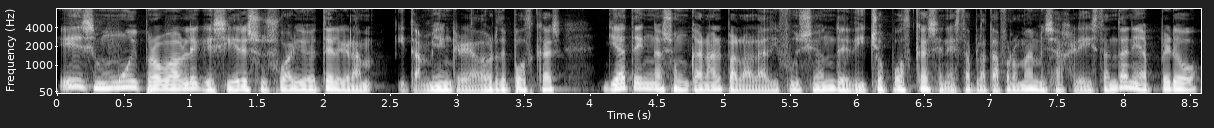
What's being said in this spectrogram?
Es muy probable que si eres usuario de Telegram y también creador de podcast, ya tengas un canal para la difusión de dicho podcast en esta plataforma de mensajería instantánea, pero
